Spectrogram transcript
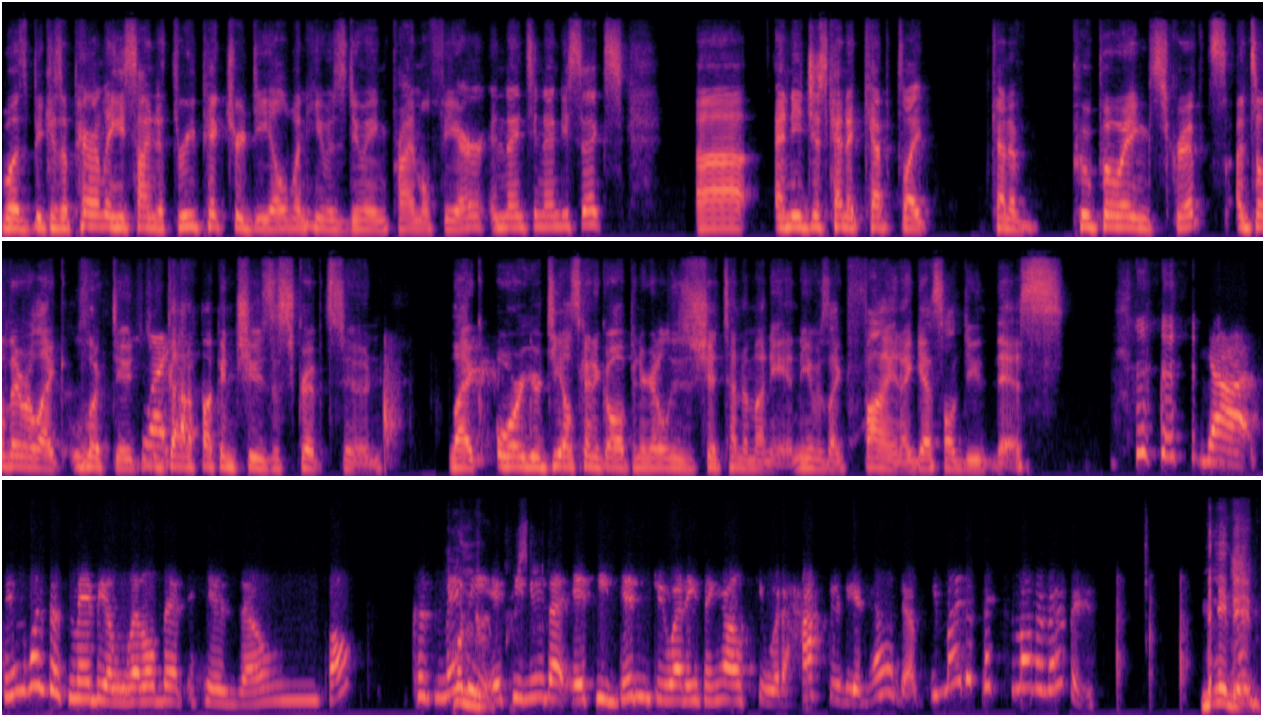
was because apparently he signed a three picture deal when he was doing Primal Fear in 1996 uh, and he just kind of kept like kind of poo pooing scripts until they were like, look, dude, you Like- gotta fucking choose a script soon. Like, or your deal's gonna go up and you're gonna lose a shit ton of money. And he was like, fine, I guess I'll do this. Yeah, seems like this may be a little bit his own fault. Because maybe if he knew that if he didn't do anything else, he would have to do the Italian job. He might have picked some other movies. Maybe,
